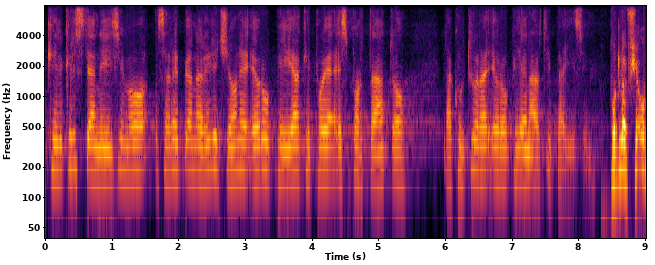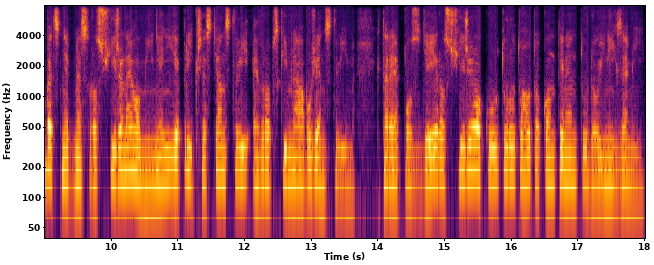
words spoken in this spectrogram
che il cristianesimo sarebbe una religione europea che poi ha esportato podle všeobecně dnes rozšířeného mínění je prý křesťanství evropským náboženstvím, které později rozšířilo kulturu tohoto kontinentu do jiných zemí.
